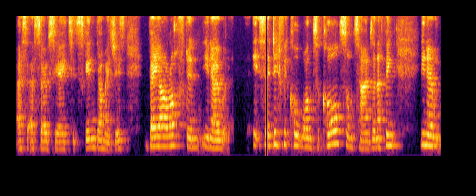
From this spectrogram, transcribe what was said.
associated skin damages, they are often, you know, it's a difficult one to call sometimes. And I think, you know,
